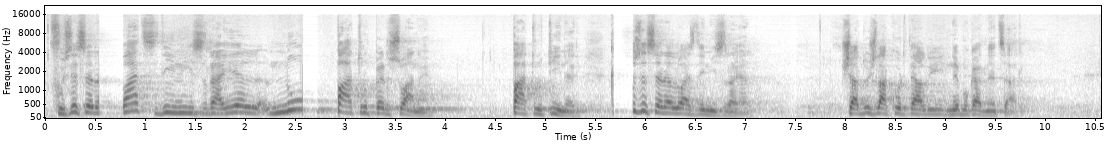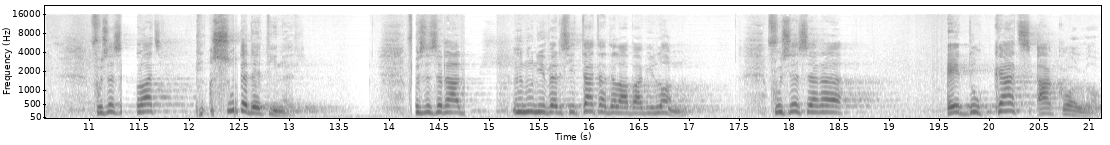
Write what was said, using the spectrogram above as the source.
Fusese răluați din Israel nu patru persoane, patru tineri. Cât să se reluați din Israel și aduși la curtea lui Nebucadnețar? Fusese reluați sute de tineri. Fusese aduși în Universitatea de la Babilon. Fusese educați acolo.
